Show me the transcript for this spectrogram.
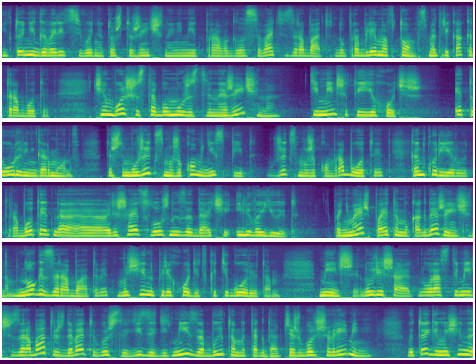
Никто не говорит сегодня то, что женщина не имеет права голосовать и зарабатывать. Но проблема в том, смотри, как это работает. Чем больше с тобой мужественная женщина, тем меньше ты ее хочешь это уровень гормонов. Потому что мужик с мужиком не спит. Мужик с мужиком работает, конкурирует, работает, э, решает сложные задачи или воюет. Понимаешь? Поэтому, когда женщина много зарабатывает, мужчина переходит в категорию там меньше, ну, решают, ну, раз ты меньше зарабатываешь, давай ты будешь следить за детьми, за бытом и так далее. У тебя же больше времени. В итоге мужчина,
